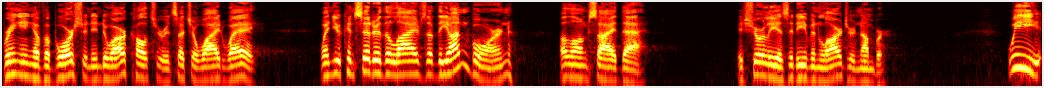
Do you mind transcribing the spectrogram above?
bringing of abortion into our culture in such a wide way, when you consider the lives of the unborn alongside that, it surely is an even larger number. We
